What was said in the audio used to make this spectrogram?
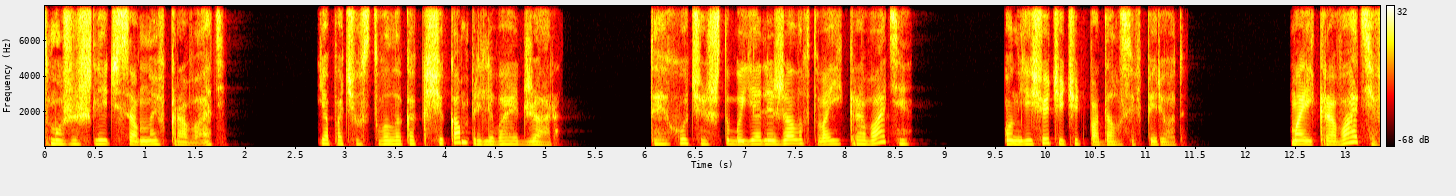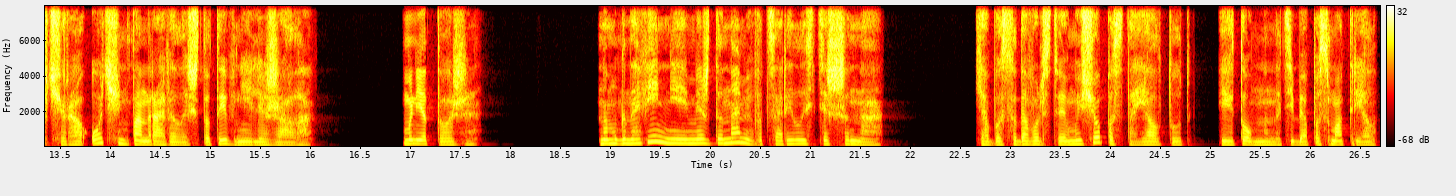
Сможешь лечь со мной в кровать». Я почувствовала, как к щекам приливает жар. «Ты хочешь, чтобы я лежала в твоей кровати?» Он еще чуть-чуть подался вперед. Моей кровати вчера очень понравилось, что ты в ней лежала. Мне тоже. На мгновение между нами воцарилась тишина. Я бы с удовольствием еще постоял тут и томно на тебя посмотрел,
